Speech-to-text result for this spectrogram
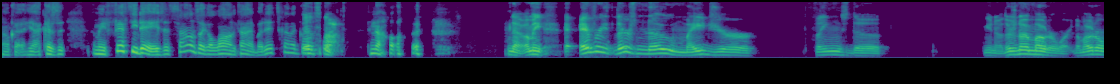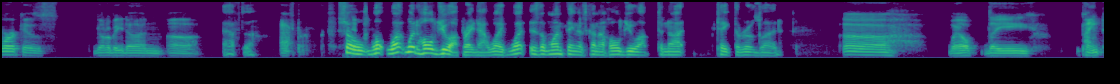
okay. Yeah. Because I mean, 50 days. It sounds like a long time, but it's gonna go. It's not. No. No, I mean every there's no major things to you know, there's no motor work. The motor work is going to be done uh After. after. So what what would hold you up right now? Like what is the one thing that's going to hold you up to not take the road glide? Uh well, the paint.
